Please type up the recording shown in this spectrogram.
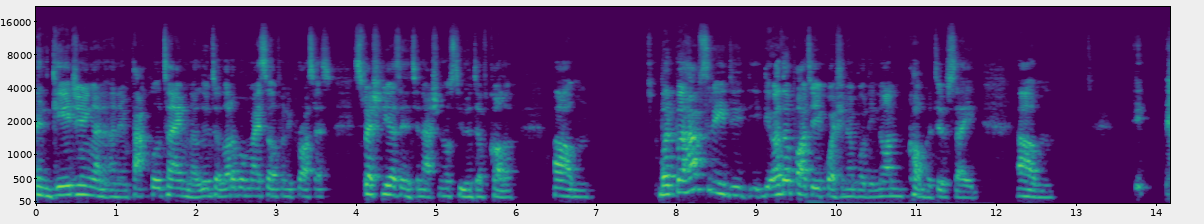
engaging and, and impactful time. And I learned a lot about myself in the process, especially as an international student of color. Um, but perhaps the, the, the other part of your question about the non-cognitive side, um, it,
